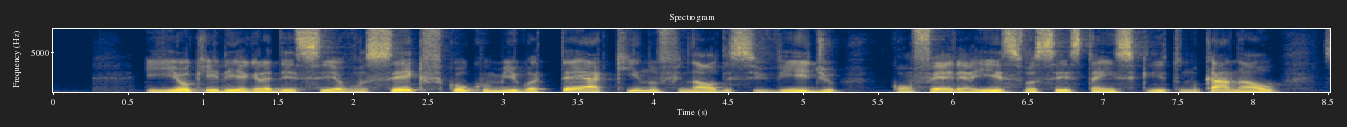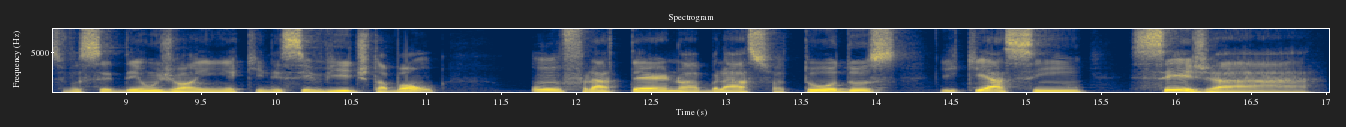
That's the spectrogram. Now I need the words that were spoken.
E eu queria agradecer a você que ficou comigo até aqui no final desse vídeo. Confere aí se você está inscrito no canal, se você deu um joinha aqui nesse vídeo, tá bom? Um fraterno abraço a todos e que assim seja!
